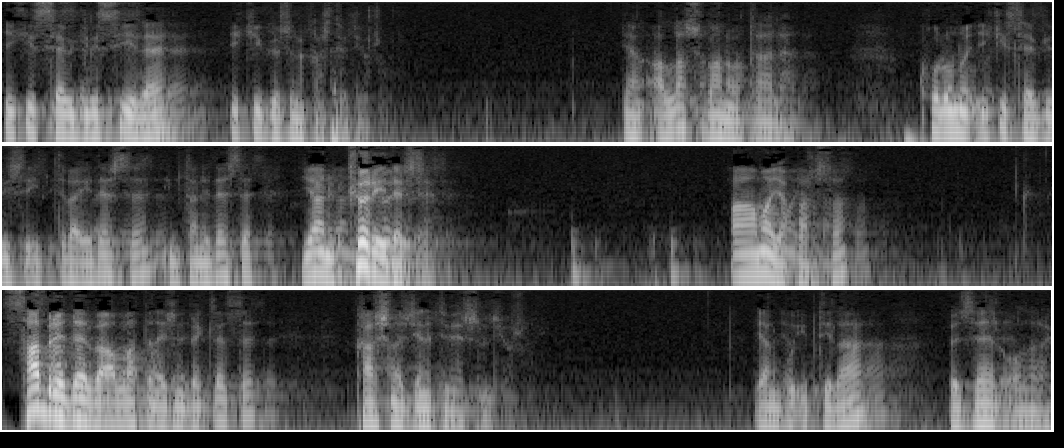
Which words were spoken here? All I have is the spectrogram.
İki sevgilisiyle iki gözünü kastediyor. Yani Allah subhanahu ve teala kolunu iki sevgilisi iptila ederse, imtihan ederse, yani kör ederse, ama yaparsa, sabreder ve Allah'tan ecrini beklerse, karşına cenneti veririm diyor. Yani bu iptila özel olarak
